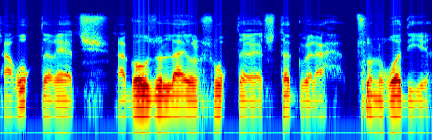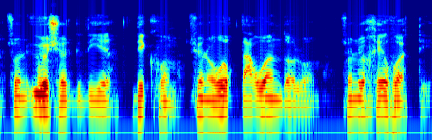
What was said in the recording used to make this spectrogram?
تعقوق تغيرش تعقوز الله يلشوق تغيرش تقبلح تون غدية تون يوشرق دية ديكهم تون غوق دعوان دولهم تون يخيواتي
